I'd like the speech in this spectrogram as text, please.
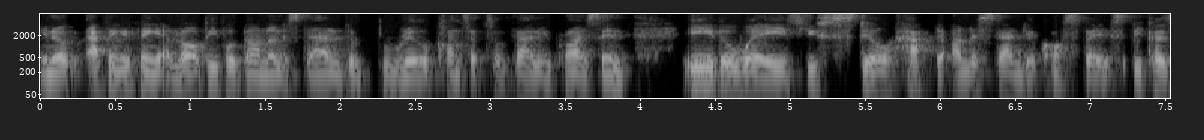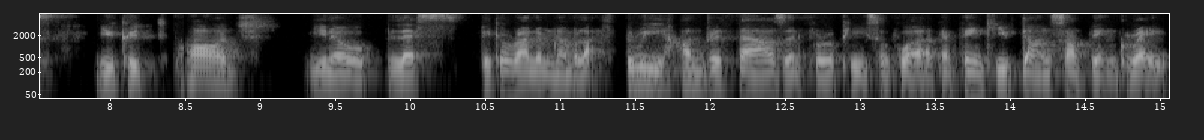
you know, I think the thing, a lot of people don't understand the real concept of value pricing. Either ways, you still have to understand your cost base because you could charge, you know, let's pick a random number like 300,000 for a piece of work and think you've done something great.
